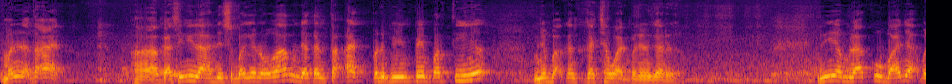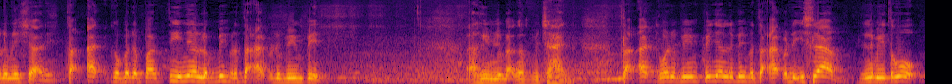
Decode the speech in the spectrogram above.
Mana nak taat? Ha, kat sinilah ada sebagian orang Dia akan taat pada pemimpin partinya Menyebabkan kekacauan pada negara. Ini yang berlaku banyak pada Malaysia ni. Taat kepada partinya lebih bertaat pada pemimpin. Akhirnya menyebabkan perpecahan Taat kepada pemimpinnya lebih bertaat pada Islam. Ini lebih teruk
